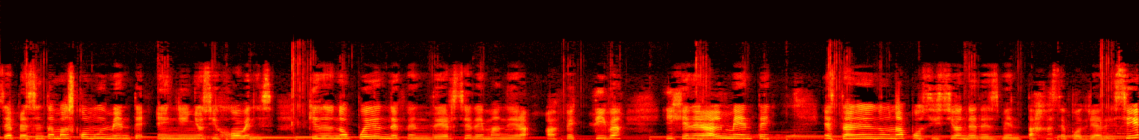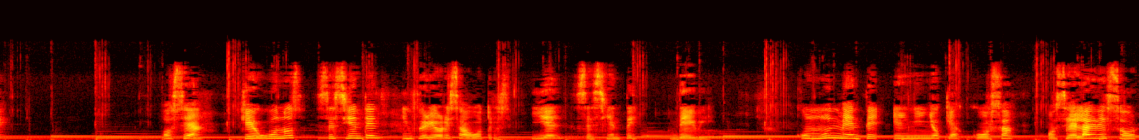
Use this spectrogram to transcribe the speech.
se presenta más comúnmente en niños y jóvenes, quienes no pueden defenderse de manera afectiva y generalmente están en una posición de desventaja, se podría decir. O sea, que unos se sienten inferiores a otros y él se siente débil. Comúnmente el niño que acosa, o sea el agresor,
